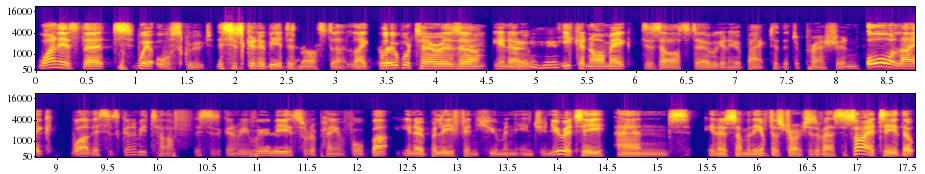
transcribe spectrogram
One is that we're all screwed. This is going to be a disaster, like global terrorism, you know, mm-hmm. economic disaster. We're going to go back to the depression, or like well, this is going to be tough. This is going to be really sort of painful. But, you know, belief in human ingenuity and, you know, some of the infrastructures of our society that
